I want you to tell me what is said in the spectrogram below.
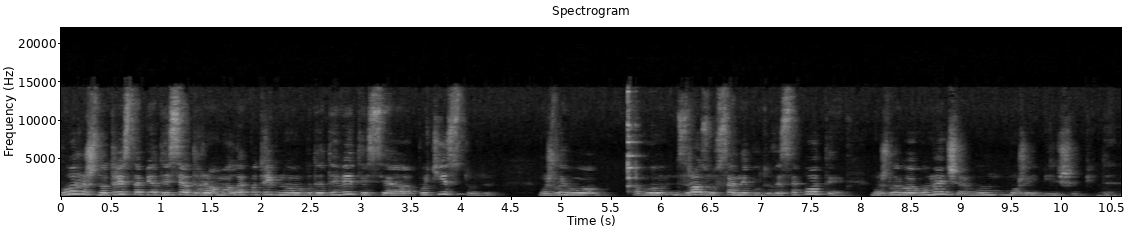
Борошно 350 грам, але потрібно буде дивитися по тісту. Можливо, або зразу все не буду висипати, можливо, або менше, або може і більше піде.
